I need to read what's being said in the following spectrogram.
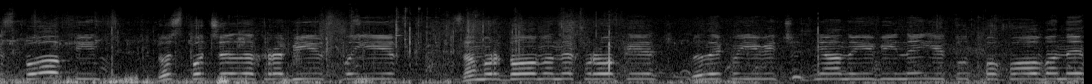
і спокій до спочилих рабів своїх, замордованих в роки Великої вітчизняної війни і тут похованих,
